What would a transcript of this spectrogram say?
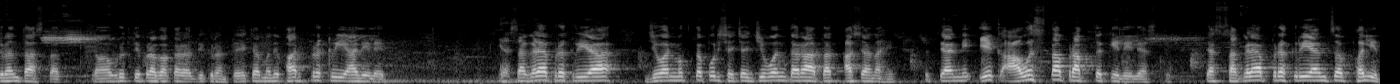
ग्रंथ असतात किंवा वृत्तप्रभाकारादी ग्रंथ याच्यामध्ये फार प्रक्रिया आलेल्या आहेत. या सगळ्या प्रक्रिया जीवनमुक्त पुरुषाच्या जिवंत राहतात अशा नाही. तर त्यांनी एक अवस्था प्राप्त केलेली असते. त्या सगळ्या प्रक्रियांचं फलित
